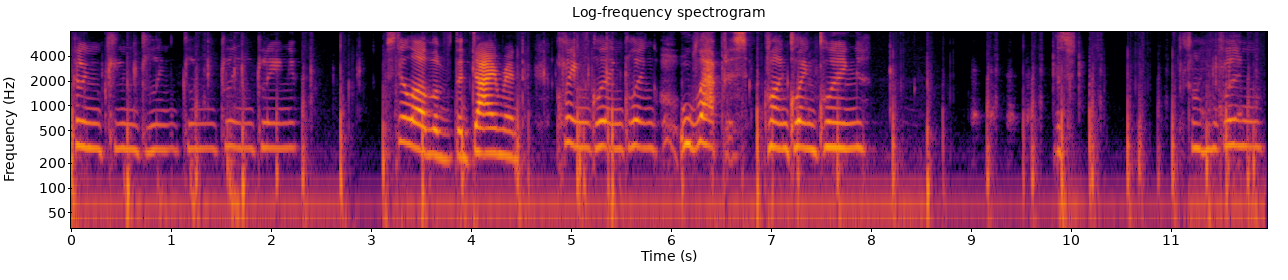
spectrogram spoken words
Cling, cling, cling, cling, cling, cling. Still all of the diamond. Cling, cling, cling. Ooh, lapis. Cling, cling, cling. This. Cling, cling.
